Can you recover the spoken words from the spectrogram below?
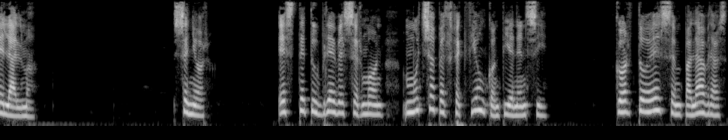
el alma. Señor, este tu breve sermón mucha perfección contiene en sí. Corto es en palabras,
